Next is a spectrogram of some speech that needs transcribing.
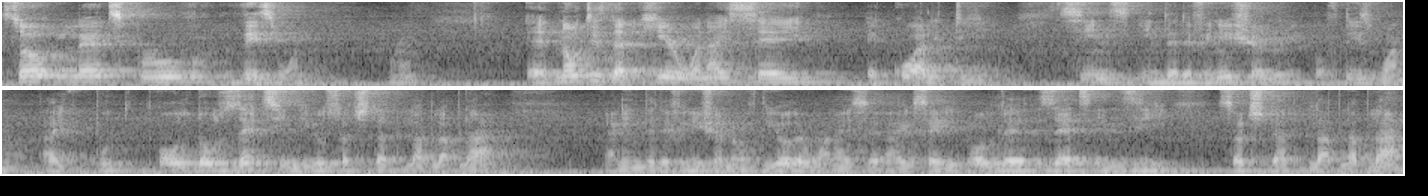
so let's prove this one, right? Uh, notice that here when I say equality, since in the definition of this one I put all those z's in U such that blah blah blah, and in the definition of the other one I say, I say all the z's in z such that blah blah blah,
